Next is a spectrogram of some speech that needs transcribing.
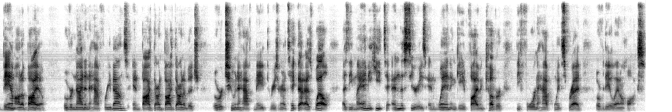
Bam Adebayo over nine and a half rebounds, and Bogdan Bogdanovic over two and a half made threes. We're going to take that as well as the Miami Heat to end the series and win in Game Five and cover the four and a half point spread over the Atlanta Hawks.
